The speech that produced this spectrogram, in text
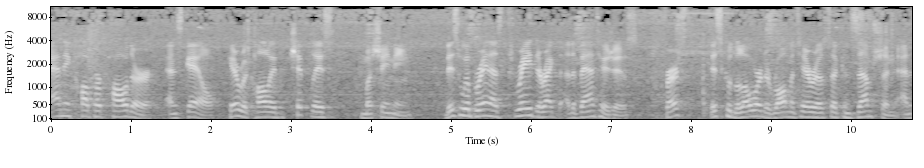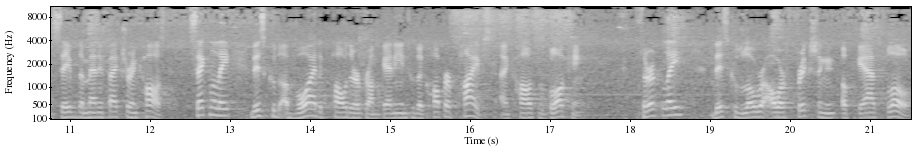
any copper powder and scale. Here we call it chipless machining. This will bring us three direct advantages. First, this could lower the raw materials consumption and save the manufacturing cost. Secondly, this could avoid the powder from getting into the copper pipes and cause blocking. Thirdly, this could lower our friction of gas flow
